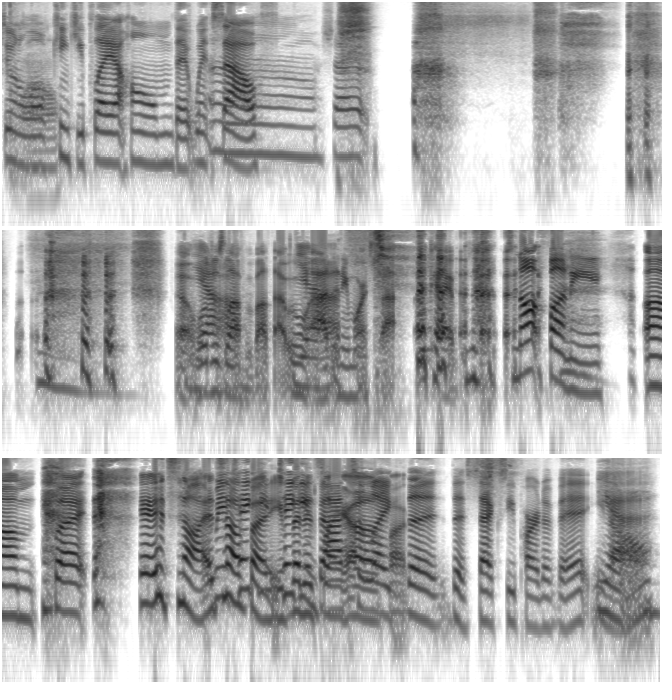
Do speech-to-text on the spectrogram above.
doing a little Wow. kinky play at home that went south. Oh, shut. oh, we'll just laugh about that. We won't add any more to that. Okay. it's not funny. Um, but It's not. It's I mean, not taking, funny, taking but it's back like, to oh, like fuck. the the sexy part of it, you yeah, know,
